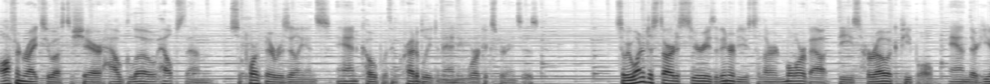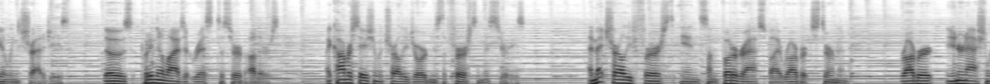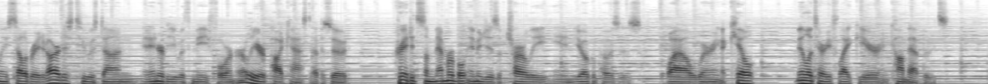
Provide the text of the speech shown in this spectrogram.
often write to us to share how Glo helps them support their resilience, and cope with incredibly demanding work experiences. So, we wanted to start a series of interviews to learn more about these heroic people and their healing strategies, those putting their lives at risk to serve others. My conversation with Charley Jordan is the first in this series. I met Charley first in some photographs by Robert Sturman. Robert, an internationally celebrated artist who has done an interview with me for an earlier podcast episode, created some memorable images of Charley in yoga poses while wearing a kilt, military flight gear, and combat boots.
